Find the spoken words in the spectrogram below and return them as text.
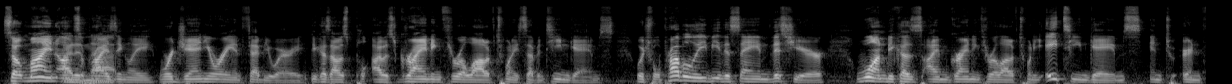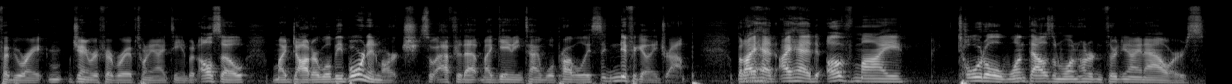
So mine, I did not. unsurprisingly, were January and February because I was pl- I was grinding through a lot of 2017 games, which will probably be the same this year. One because I'm grinding through a lot of 2018 games in t- in February, January, February of 2019. But also, my daughter will be born in March, so after that, my gaming time will probably significantly drop. But I had I had of my total 1,139 hours,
